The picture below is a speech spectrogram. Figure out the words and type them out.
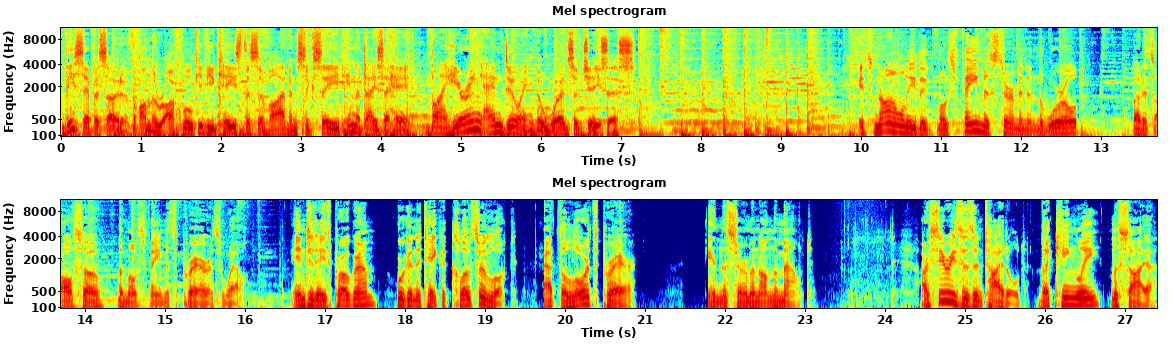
This episode of On the Rock will give you keys to survive and succeed in the days ahead by hearing and doing the words of Jesus. It's not only the most famous sermon in the world, but it's also the most famous prayer as well. In today's program, we're going to take a closer look at the Lord's Prayer in the Sermon on the Mount. Our series is entitled The Kingly Messiah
